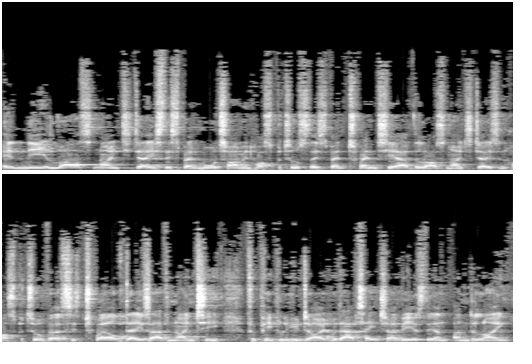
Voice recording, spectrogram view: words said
In the last 90 days, they spent more time in hospital, so they spent 20 out of the last 90 days in hospital versus 12 days out of 90 for people who died without HIV as the un- underlying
